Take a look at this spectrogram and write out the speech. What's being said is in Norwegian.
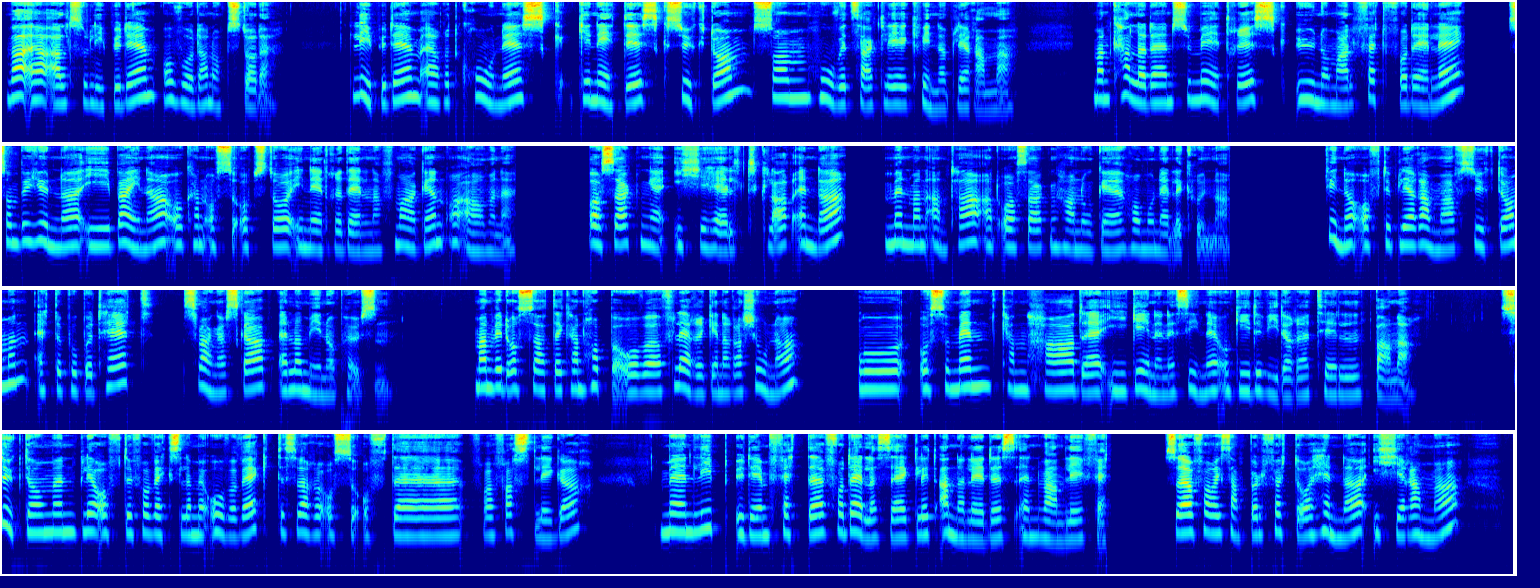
Hva er altså lipidem, og hvordan oppstår det? Lipidem er et kronisk genetisk sykdom som hovedsakelig kvinner blir rammet. Man kaller det en symmetrisk, unormal fettfordeling som begynner i beina og kan også oppstå i nedre delen av magen og armene. Årsaken er ikke helt klar enda, men man antar at årsaken har noen hormonelle grunner. Kvinner ofte blir rammet av sykdommen etter pubertet, svangerskap eller minopausen. Man vet også at det kan hoppe over flere generasjoner, og også menn kan ha det i genene sine og gi det videre til barna. Sykdommen blir ofte forvekslet med overvekt, dessverre også ofte fra fastleger. Men lipødemfettet fordeler seg litt annerledes enn vanlig fett. Så er f.eks. føtter og hender ikke ramma,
